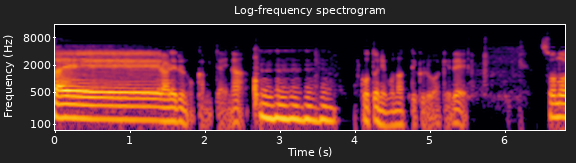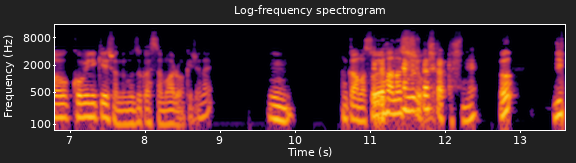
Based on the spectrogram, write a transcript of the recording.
伝えられるのかみたいなことにもなってくるわけで、そのコミュニケーションの難しさもあるわけじゃない？うん。うん。なんかまあそういう話を。難しかったしね。ん？実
